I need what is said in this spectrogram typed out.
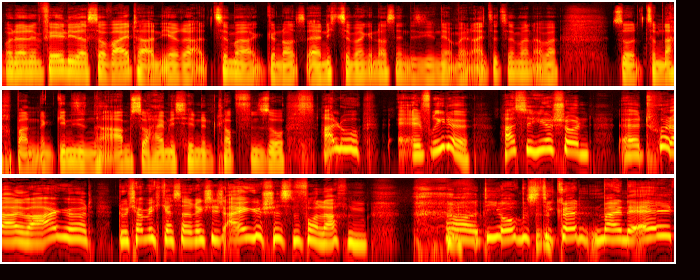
Und dann empfehlen die das so weiter an ihre Zimmergenossen, äh, nicht Zimmergenossinnen, die sind ja immer in Einzelzimmern, aber so zum Nachbarn. Dann gehen sie dann abends so heimlich hin und klopfen so: Hallo, Elfriede, hast du hier schon äh, Turnalva angehört? Du, ich habe mich gestern richtig eingeschissen vor Lachen. Oh, die Jungs, die könnten meine El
